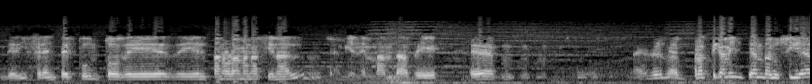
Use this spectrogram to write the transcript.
de diferentes puntos de- del panorama nacional. O sea, vienen bandas de... eh, prácticamente Andalucía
